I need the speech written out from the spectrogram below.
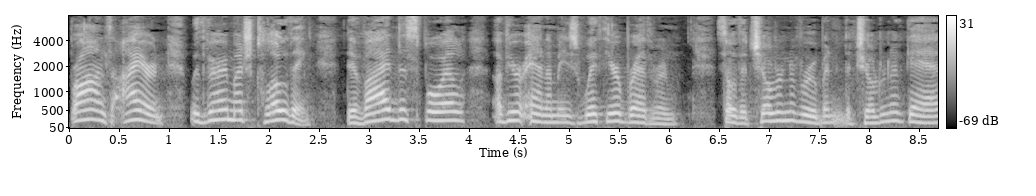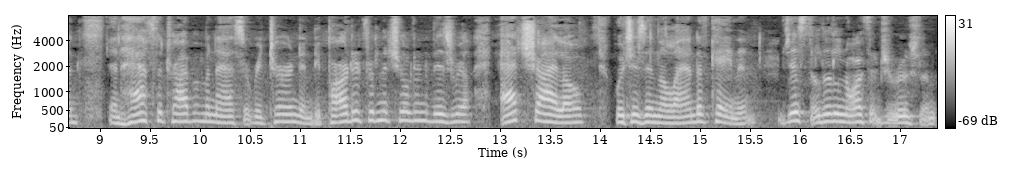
bronze, iron, with very much clothing. Divide the spoil of your enemies with your brethren. So the children of Reuben, the children of Gad, and half the tribe of Manasseh returned and departed from the children of Israel at Shiloh, which is in the land of Canaan, just a little north of Jerusalem.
